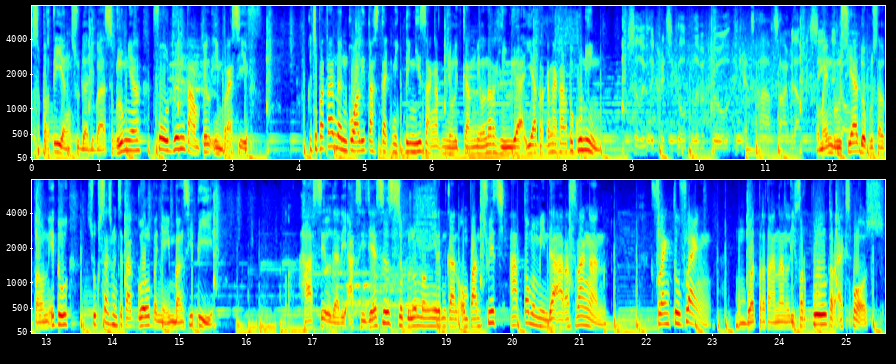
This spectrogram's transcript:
Seperti yang sudah dibahas sebelumnya, Foden tampil impresif. Kecepatan dan kualitas teknik tinggi sangat menyulitkan Milner hingga ia terkena kartu kuning. Pemain berusia 21 tahun itu sukses mencetak gol penyeimbang City. Hasil dari aksi Jesus sebelum mengirimkan umpan switch atau memindah arah serangan. Flank to flank membuat pertahanan Liverpool terekspos.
